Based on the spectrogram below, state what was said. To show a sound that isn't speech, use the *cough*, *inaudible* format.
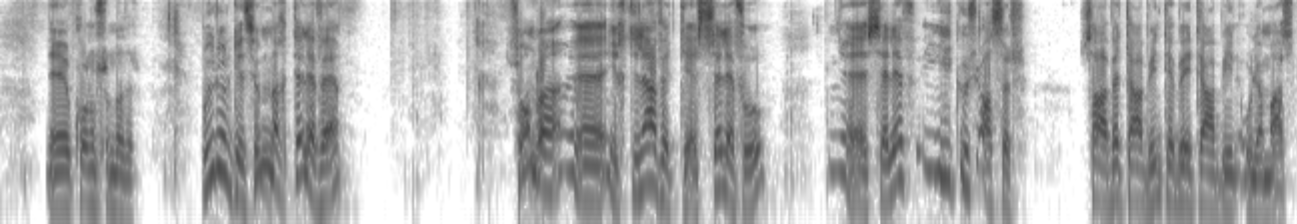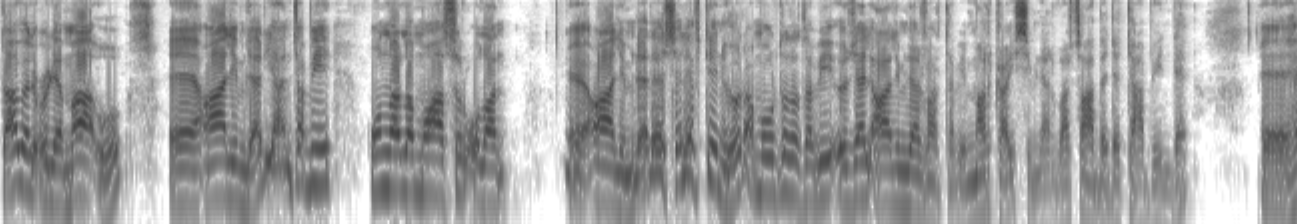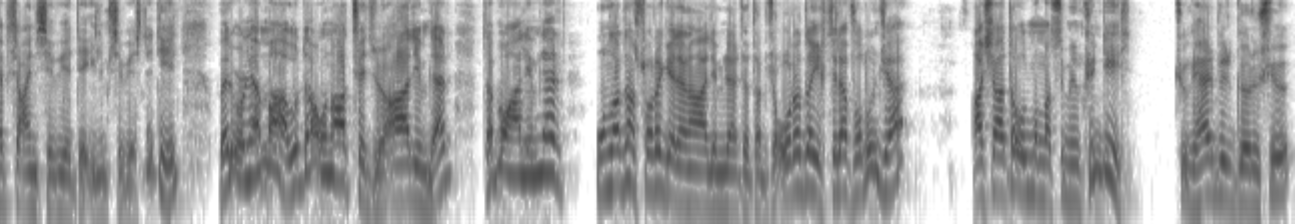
e, konusundadır. Buyuruyor ki sümme ihtelefe sonra e, ihtilaf etti es-selefu e, selef ilk üç asır sahabe tabi'in, tebe tabi'in uleması. Davel ulema'u e, alimler yani tabi onlarla muasır olan e, alimlere selef deniyor ama orada da tabi özel alimler var tabi marka isimler var sahabede tabi'inde. E, hepsi aynı seviyede ilim seviyesinde değil. Vel ulema'u da onu atfediyor alimler. Tabi o alimler onlardan sonra gelen alimler de tabi. Orada ihtilaf olunca aşağıda olmaması mümkün değil. Çünkü her bir görüşü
